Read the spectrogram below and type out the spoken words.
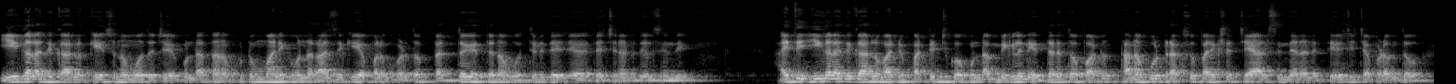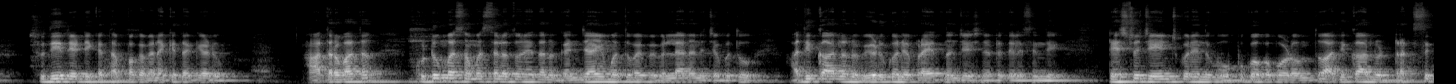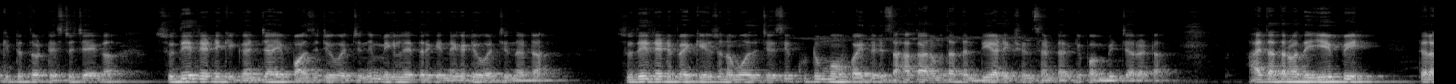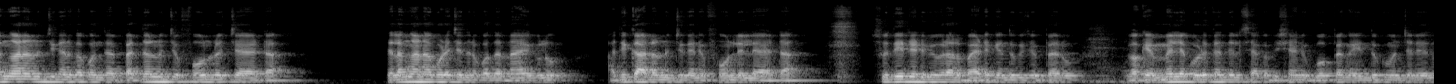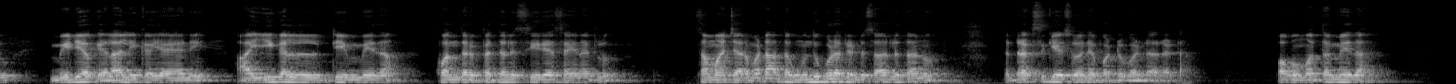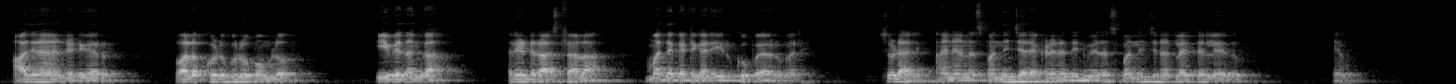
ఈగల అధికారులు కేసు నమోదు చేయకుండా తన కుటుంబానికి ఉన్న రాజకీయ పలుకుబడితో పెద్ద ఎత్తున ఒత్తిడి తెచ్చినట్టు తెలిసింది. అయితే ఈగల అధికారులు వాటిని పట్టించుకోకుండా మిగిలిన ఇద్దరితో పాటు తనకు డ్రగ్స్ పరీక్ష చేయాల్సిందేనని తేల్చి చెప్పడంతో సుధీర్ రెడ్డి ఇక తప్పక వెనక్కి తగ్గాడు. ఆ తర్వాత కుటుంబ సమస్యలతోనే తను గంజాయి మత్తు వైపు వెళ్ళానని చెబుతూ అధికారులను వేడుకునే ప్రయత్నం చేసినట్టు తెలిసింది. టెస్ట్ చేయించుకునేందుకు ఒప్పుకోకపోవడంతో అధికారులు డ్రగ్స్ కిట్తో టెస్ట్ చేయగా సుధీర్ రెడ్డికి గంజాయి పాజిటివ్ వచ్చింది మిగిలిన ఇద్దరికి నెగటివ్ వచ్చిందట. సుధీర్ రెడ్డిపై కేసు నమోదు చేసి కుటుంబం వైద్యుడి సహకారంతో అతను డి అడిక్షన్ సెంటర్కి పంపించారట. అయితే ఆ తర్వాత ఏపీ తెలంగాణ నుంచి కనుక కొంత పెద్దల నుంచి ఫోన్లు వచ్చాయట. తెలంగాణ కూడా చెందిన కొందరు నాయకులు అధికారుల నుంచి కానీ ఫోన్లు వెళ్ళాయట. సుధీర్ రెడ్డి వివరాలు బయటకు ఎందుకు చెప్పారు? ఒక ఎమ్మెల్యే కొడుకని తెలిసాక విషయాన్ని గోప్యంగా ఎందుకు ఉంచలేదు? మీడియాకు ఎలా లీక్ అయ్యాయని ఆ ఈగల్ టీం మీద కొందరు పెద్దలు సీరియస్ అయినట్లు సమాచారం అట. అంతకు ముందు కూడా రెండుసార్లు తాను డ్రగ్స్ కేసులోనే పట్టుబడ్డారట. పాపం మొత్తం మీద ఆదినారాయణ రెడ్డి గారు వాళ్ళ కొడుకు రూపంలో ఈ విధంగా రెండు రాష్ట్రాల మధ్య గట్టిగానే ఇరుక్కుపోయారు మరి. చూడాలి. ఆయన ఏమన్నా స్పందించారు ఎక్కడైనా దీని మీద? స్పందించినట్లయితే లేదు.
